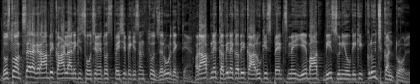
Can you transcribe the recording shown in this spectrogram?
दोस्तों, अक्सर अगर आप भी कार लाने की सोच रहे हैं तो स्पेसिफिकेशन तो ज़रूर देखते हैं। और आपने कभी न कभी कारों की स्पेक्स में ये बात भी सुनी होगी कि क्रूज कंट्रोल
